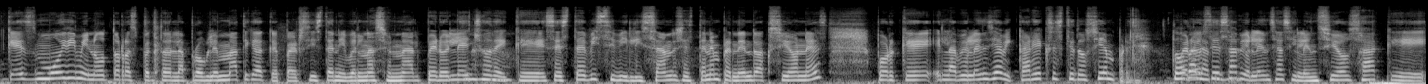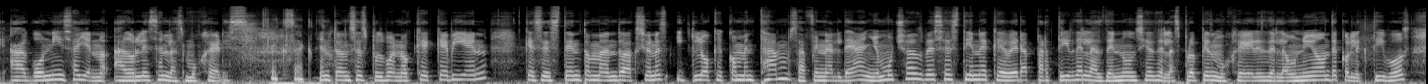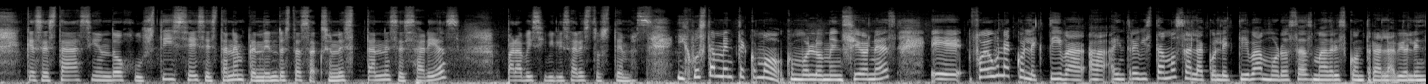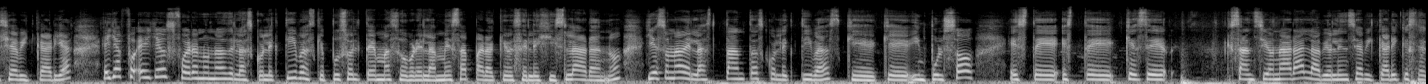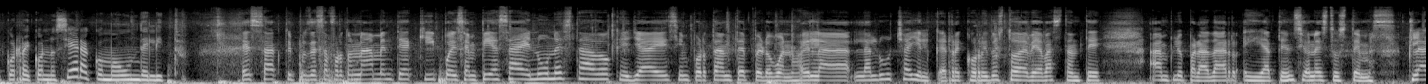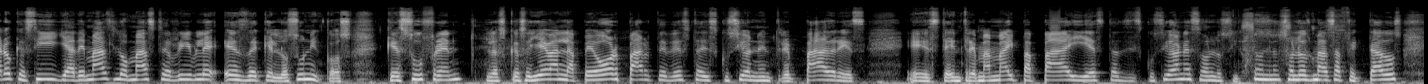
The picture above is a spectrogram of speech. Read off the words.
que es muy diminuto respecto de la problemática que persiste a nivel nacional, pero el hecho de que se esté visibilizando y se estén emprendiendo acciones, porque la violencia vicaria ha existido siempre. Pero es esa violencia silenciosa que agoniza y adolecen las mujeres. Exacto. Entonces, pues bueno, qué qué bien que se estén tomando acciones y lo que comentamos a final de año, muchas veces tiene que ver a partir de las denuncias de las propias mujeres, de la unión de colectivos, que se está haciendo justicia y se están emprendiendo estas acciones tan necesarias para visibilizar estos temas. Y justamente como, como lo mencionas, eh, fue una colectiva, entrevistamos a la colectiva Madres contra la Violencia Vicaria. Ella ellos fueron una de las colectivas que puso el tema sobre la mesa para que se legislara, ¿no? Y es una de las tantas colectivas que, que impulsó este, este, que se sancionara la violencia vicaria y que se reconociera como un delito. Exacto, y pues desafortunadamente aquí pues empieza en un estado que ya es importante, pero bueno, la, la lucha y el recorrido es todavía bastante amplio para dar eh, atención a estos temas. Claro que sí, y además lo más terrible es de que los únicos que sufren, los que se llevan la peor parte de esta discusión entre padres, este, entre mamá y papá y estas discusiones son los hijos, son los, son los más afectados,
